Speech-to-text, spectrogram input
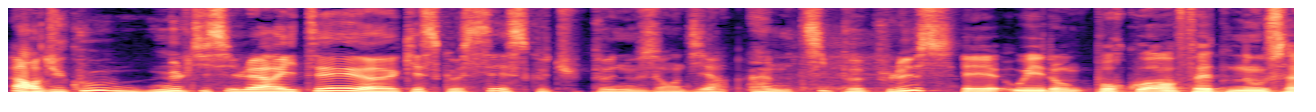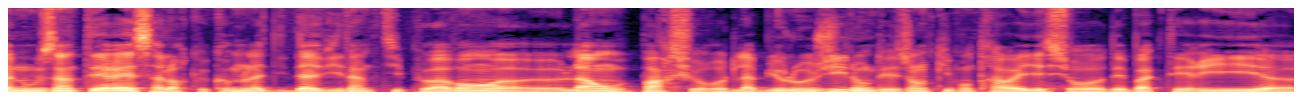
Alors, du coup, multicellularité, euh, qu'est-ce que c'est? Est-ce que tu peux nous en dire un petit peu plus? Et oui, donc pourquoi en fait nous ça nous intéresse alors que comme l'a dit David un petit peu avant, euh, là on part sur de la biologie, donc des gens qui vont travailler sur des bactéries euh,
